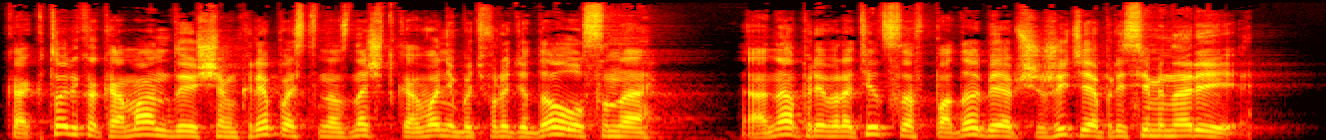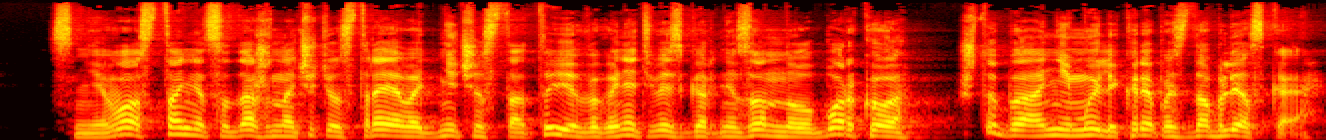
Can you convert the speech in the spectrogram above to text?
Как только командующим крепости назначит кого-нибудь вроде Доусона, она превратится в подобие общежития при семинарии. С него останется даже начать устраивать дни чистоты и выгонять весь гарнизон на уборку, чтобы они мыли крепость до блеска.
